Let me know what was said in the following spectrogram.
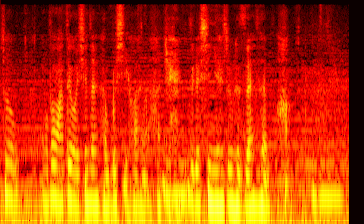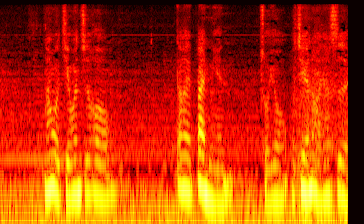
所以我爸爸对我现在很不喜欢了，他觉得这个信耶稣实在是很不好。嗯、然后我结婚之后，大概半年左右，我记得那好像是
